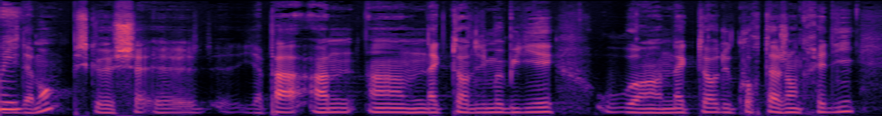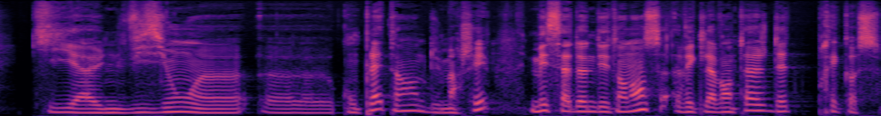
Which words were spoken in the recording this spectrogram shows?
évidemment, puisque il euh, n'y a pas un, un acteur de l'immobilier ou un acteur du courtage en crédit qui a une vision euh, euh, complète hein, du marché, mais ça donne des tendances avec l'avantage d'être précoce.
